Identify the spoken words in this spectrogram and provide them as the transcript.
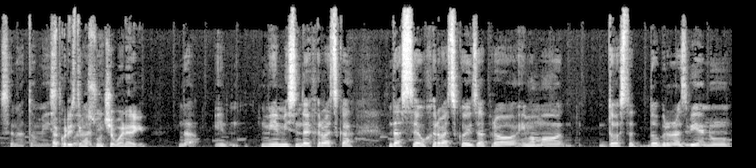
se na tome isto Da koristimo poradi. sunčevu energiju. Da, i mi mislim da je Hrvatska, da se u Hrvatskoj zapravo imamo dosta dobro razvijenu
